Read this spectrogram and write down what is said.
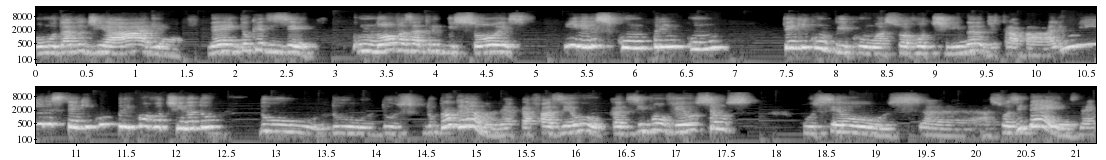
ou mudado de área, né? Então quer dizer, com novas atribuições e eles cumprem com tem que cumprir com a sua rotina de trabalho e eles têm que cumprir com a rotina do, do, do, do, do programa, né? Para fazer o, para desenvolver os seus, os seus, uh, as suas ideias, né?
